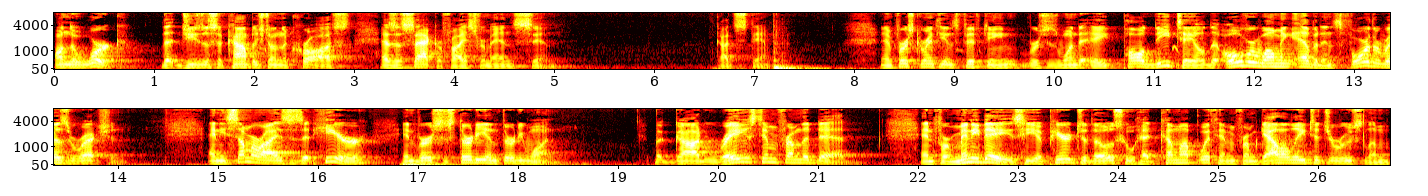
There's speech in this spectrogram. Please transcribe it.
on the work that Jesus accomplished on the cross as a sacrifice for man's sin. God stamped it. In 1 Corinthians 15, verses 1 to 8, Paul detailed the overwhelming evidence for the resurrection and he summarizes it here in verses 30 and 31. But God raised him from the dead, and for many days he appeared to those who had come up with him from Galilee to Jerusalem,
